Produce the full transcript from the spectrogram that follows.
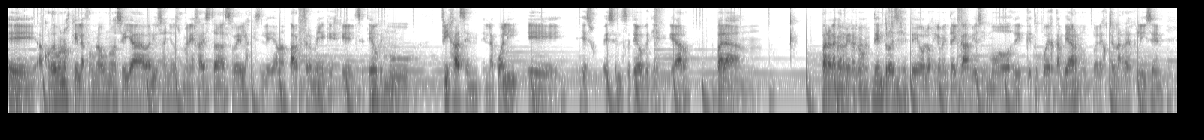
eh, acordémonos que la Fórmula 1 hace ya varios años maneja estas reglas que se le llaman Parc Fermé, que es que el seteo que tú fijas en, la quali eh, es, el seteo que tienes que quedar para, para la carrera. Dentro de ese seteo, lógicamente, hay cambios y modos de que tú puedes cambiar. ¿no? Puedes escuchar las radios que le dicen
